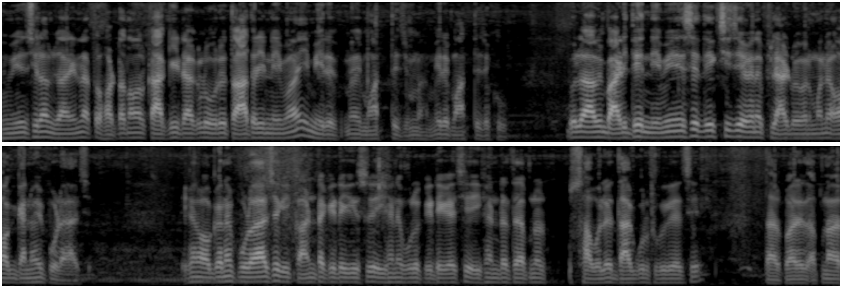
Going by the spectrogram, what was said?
ঘুমিয়েছিলাম, জানি না, তো হঠাৎ আমার কাকি ডাকলো, ওরে, তাড়াতাড়ি নেমাই মেরে মারতেছে মেরে মারতেছে খুব। বলে আমি বাড়িতে নেমে এসে দেখছি যে এখানে ফ্ল্যাট মানে অজ্ঞান হয়ে পড়ে আছে। এখানে অজ্ঞান হয়ে পড়ে আছে, কি কানটা কেটে গেছে এইখানে পুরো কেটে গেছে, এইখানটাতে আপনার সাবলের দাগগুলো ঢুকে গেছে। তারপরে আপনার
